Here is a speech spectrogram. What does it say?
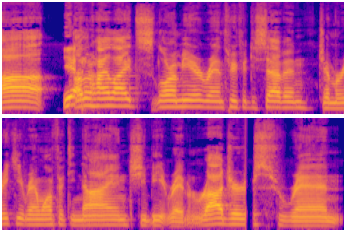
uh, Yeah. other highlights: Laura Muir ran 357. Jemma Reekie ran 159. She beat Raven Rogers, who ran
